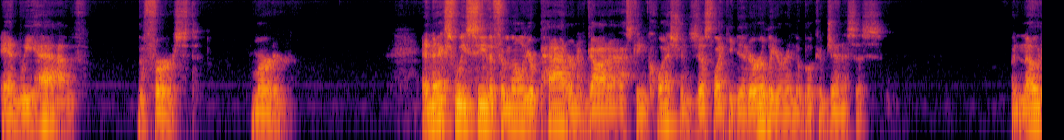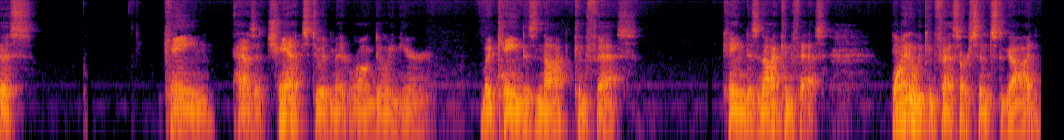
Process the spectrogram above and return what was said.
And we have the first murder. And next, we see the familiar pattern of God asking questions, just like he did earlier in the book of Genesis. But notice, Cain has a chance to admit wrongdoing here, but Cain does not confess. Cain does not confess. Why do we confess our sins to God?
